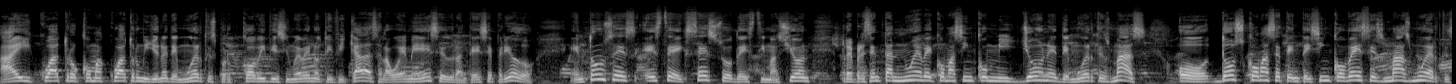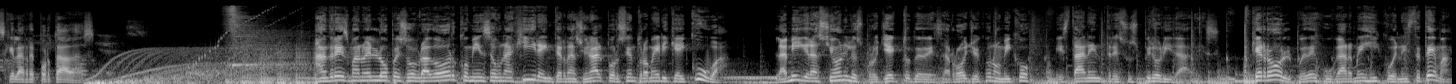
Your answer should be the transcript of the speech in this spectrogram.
Hay 4,4 millones de muertes por COVID-19 notificadas a la OMS durante ese periodo. Entonces, este exceso de estimación representa 9,5 millones de muertes más o 2,75 veces más muertes que las reportadas. Andrés Manuel López Obrador comienza una gira internacional por Centroamérica y Cuba. La migración y los proyectos de desarrollo económico están entre sus prioridades. ¿Qué rol puede jugar México en este tema?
